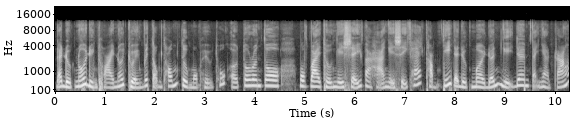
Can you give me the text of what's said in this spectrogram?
đã được nối điện thoại nói chuyện với Tổng thống từ một hiệu thuốc ở Toronto. Một vài thượng nghị sĩ và hạ nghị sĩ khác thậm chí đã được mời đến nghỉ đêm tại Nhà Trắng.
